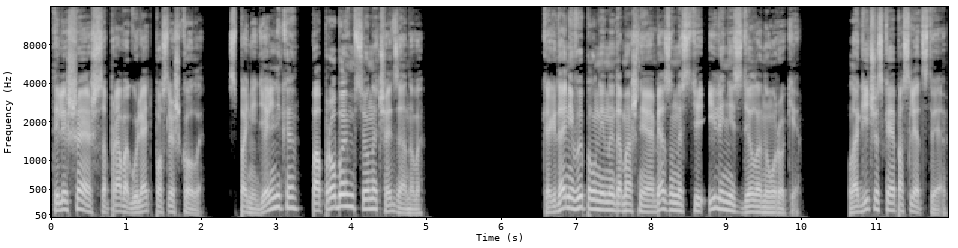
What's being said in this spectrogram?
ты лишаешься права гулять после школы. С понедельника попробуем все начать заново. Когда не выполнены домашние обязанности или не сделаны уроки. Логическое последствие.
